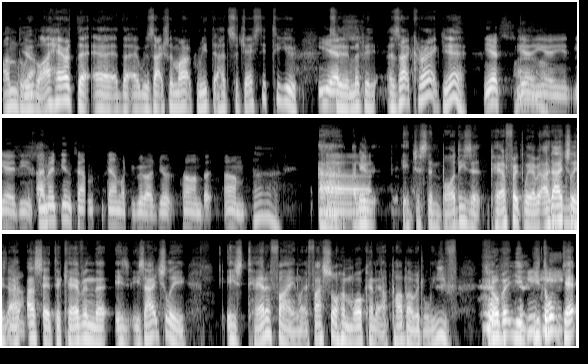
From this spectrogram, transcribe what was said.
unbelievable. I heard that uh, that it was actually Mark Read that had suggested to you Yes. to maybe is that correct? Yeah. Yes. Yeah. Wow. Yeah. Yeah. Yeah. It is. I mean, it didn't sound sound like a good idea at the time, but um. Ah. Uh, I Uh, mean, he just embodies it perfectly. I, mean, I'd actually, Yeah. I, I said to Kevin that he's, he's actually, he's terrifying. Like if I saw him walking into a pub, I would leave. You know, but you, You- you don't you- get,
